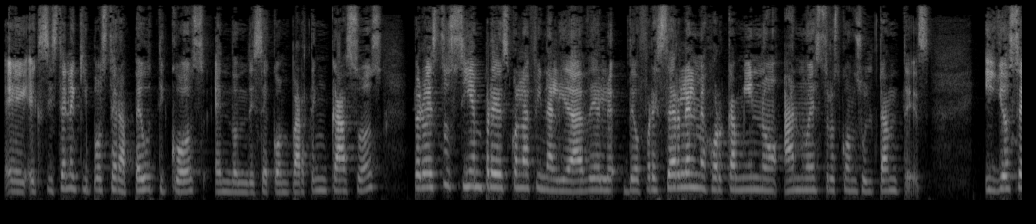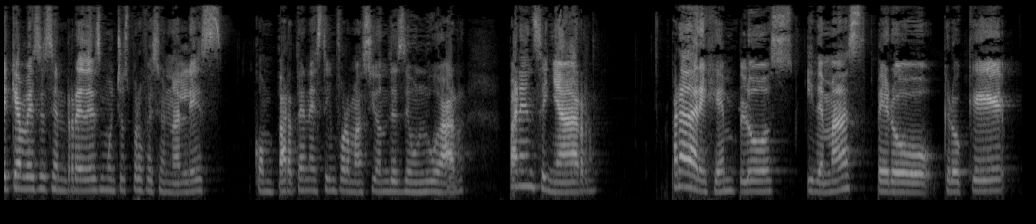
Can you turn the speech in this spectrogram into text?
eh, existen equipos terapéuticos en donde se comparten casos, pero esto siempre es con la finalidad de, de ofrecerle el mejor camino a nuestros consultantes. Y yo sé que a veces en redes muchos profesionales comparten esta información desde un lugar para enseñar, para dar ejemplos y demás, pero creo que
